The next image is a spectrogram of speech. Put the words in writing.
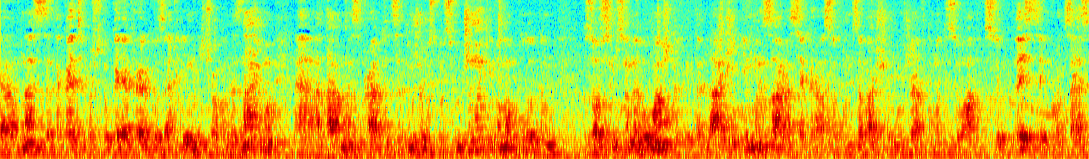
Е, В нас це така типу, штука, як реку взагалі ми нічого не знаємо, е, а там насправді це дуже розповсюджено, і воно було там зовсім все на бумажках і так далі. І ми зараз якраз от, там завершуємо вже автоматизувати весь цей процес.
